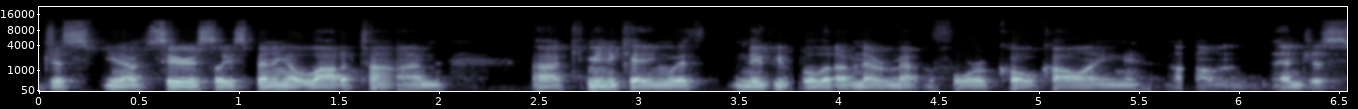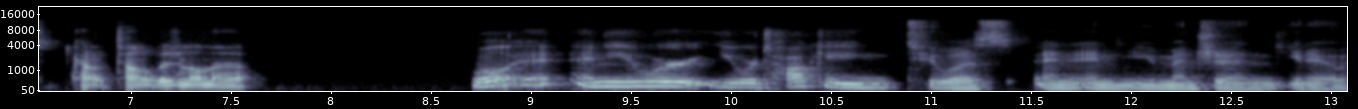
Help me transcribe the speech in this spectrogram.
just, you know, seriously spending a lot of time uh, communicating with new people that I've never met before, cold calling, um, and just kind of tunnel vision on that. Well, and you were you were talking to us, and and you mentioned, you know,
